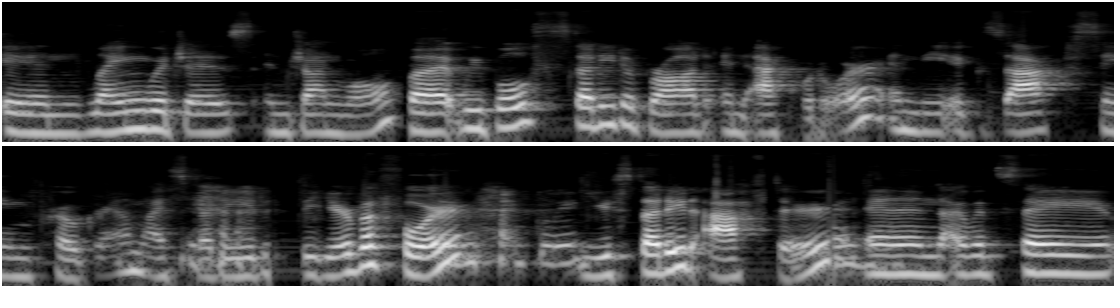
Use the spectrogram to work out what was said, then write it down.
in languages in general. But we both studied abroad in Ecuador in the exact same program. I studied yeah. the year before. Exactly. You studied after. Mm-hmm. And I would say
